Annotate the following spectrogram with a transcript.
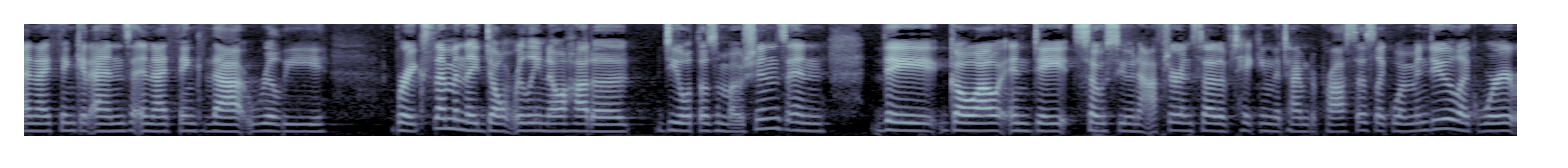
and I think it ends and I think that really breaks them and they don't really know how to deal with those emotions and they go out and date so soon after instead of taking the time to process like women do like we're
